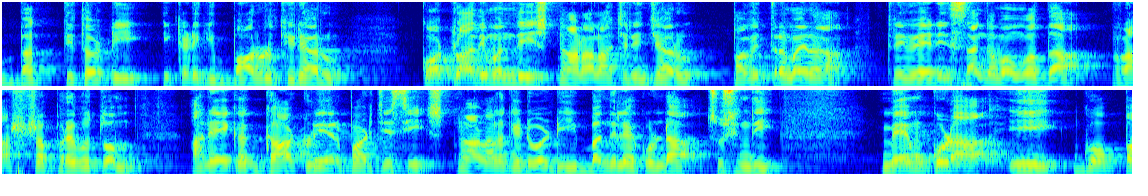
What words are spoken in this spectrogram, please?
భక్తితోటి ఇక్కడికి బారులు తీరారు. కోట్లాది మంది స్నానాలు ఆచరించారు. పవిత్రమైన త్రివేణి సంగమం వద్ద రాష్ట్ర ప్రభుత్వం అనేక ఘాట్లు ఏర్పాటు చేసి స్నానాలకు ఎటువంటి ఇబ్బంది లేకుండా చూసింది. మేము కూడా ఈ గొప్ప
